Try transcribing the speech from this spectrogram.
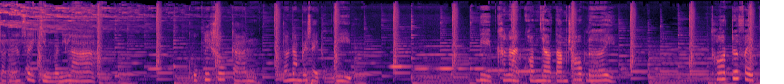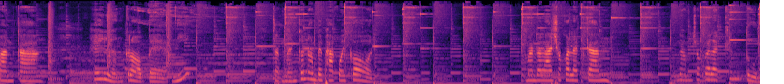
จากนั้นใส่กลิ่นวานิลาคลุกให้เข้ากัน แล้วนำไปใส่ถุงบีบ บีบขนาดความยาวตามชอบเลย ทอดด้วยไฟปานกลาง ให้เหลืองกรอบแบบนี้ จากนั้นก็นำไปพักไว้ก่อน มันละลายช็อกโกแลตกันนำช็อกโกแลตขึ้นตุน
